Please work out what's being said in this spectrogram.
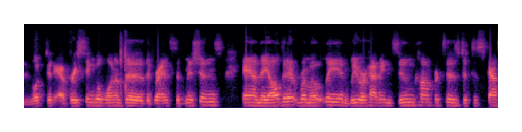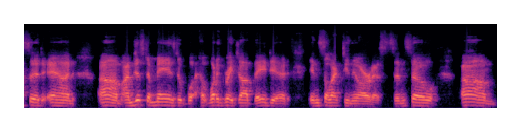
looked at every single one of the the grant submissions and they all did it remotely and we were having zoom conferences to discuss it and um, i'm just amazed at what, what, a great job they did in selecting the artists and so um,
